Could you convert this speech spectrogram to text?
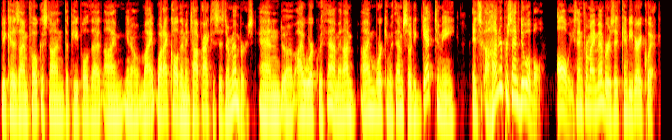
because I'm focused on the people that I'm, you know, my, what I call them in top practices, they're members and uh, I work with them and I'm, I'm working with them. So to get to me, it's hundred percent doable always. And for my members, it can be very quick,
